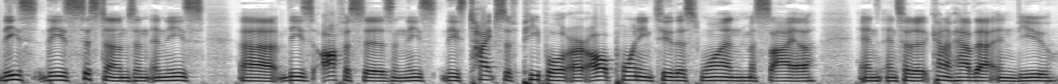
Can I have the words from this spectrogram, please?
these these systems and, and these uh, these offices and these these types of people are all pointing to this one Messiah, and and so to kind of have that in view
